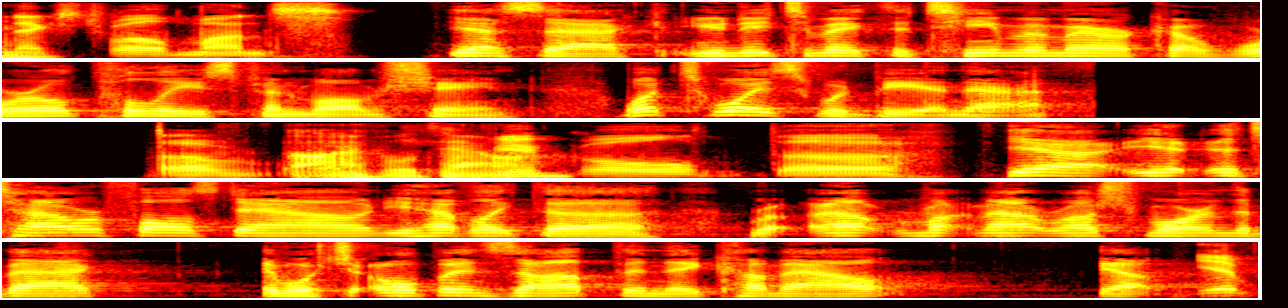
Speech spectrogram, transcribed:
next twelve months. Yes, Zach, you need to make the Team America World Police pinball machine. What toys would be in that? The The Eiffel Tower. vehicle, the Yeah, it, the tower falls down. You have like the Mount Mount Rushmore in the back, which opens up and they come out. Yep. Yep.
